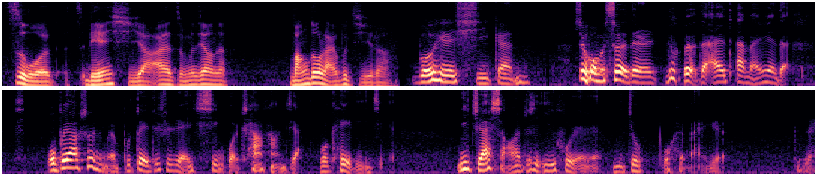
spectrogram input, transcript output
自我怜惜啊！哎，怎么这样呢？忙都来不及了，不会吸干。所以我们所有的人如果有在哀叹埋怨的，我不要说你们不对，这是人性。我常常讲，我可以理解。你只要想到这些医护人员，你就不会埋怨，对不对？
